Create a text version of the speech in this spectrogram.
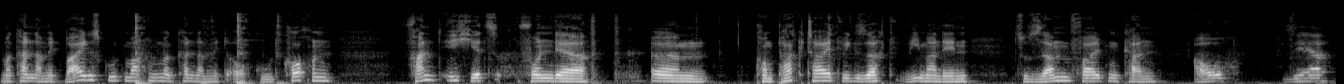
man kann damit beides gut machen, man kann damit auch gut kochen, fand ich jetzt von der ähm, Kompaktheit, wie gesagt, wie man den zusammenfalten kann, auch sehr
